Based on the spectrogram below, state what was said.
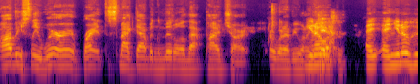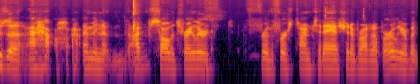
Obviously, we're right at the smack dab in the middle of that pie chart or whatever you want to You call know, it. And, and you know who's a, a I mean, I saw the trailer for the first time today. I should have brought it up earlier, but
